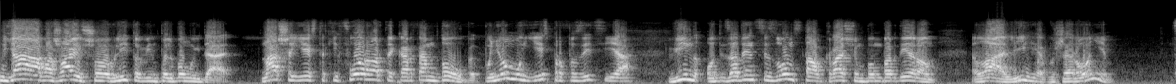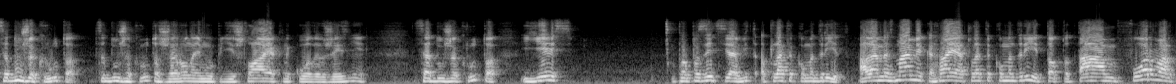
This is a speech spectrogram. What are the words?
Ну, Я вважаю, що в літо він по-любому йде. Наше є такий форвард, як Артем Довбик. По ньому є пропозиція. Він за один сезон став кращим бомбардиром Ла Ліги в Жероні. Це дуже круто. Це дуже круто. Жерона йому підійшла як ніколи в житті. Це дуже круто. Є пропозиція від Атлетико Мадрид. Але ми знаємо, як грає Атлетико Мадрид. Тобто там форвард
